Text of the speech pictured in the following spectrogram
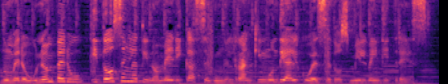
número uno en Perú y dos en Latinoamérica según el ranking mundial QS 2023.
